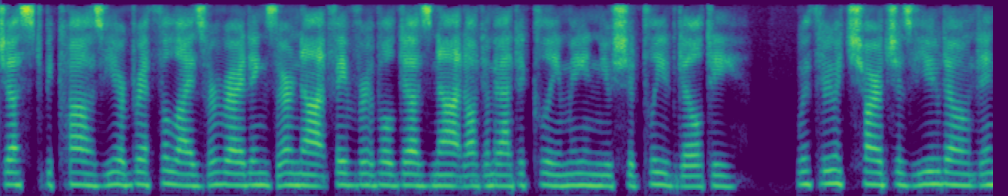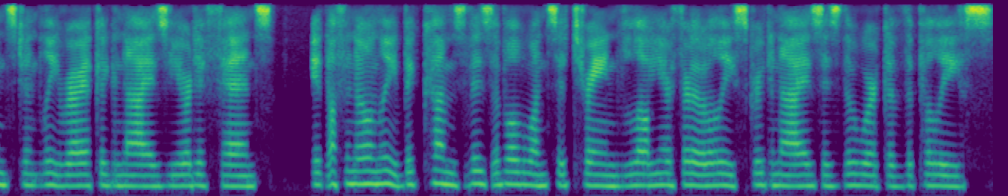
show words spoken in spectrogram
Just because your breathalyzer writings are not favorable does not automatically mean you should plead guilty. With DUI charges, you don't instantly recognize your defense. It often only becomes visible once a trained lawyer thoroughly scrutinizes the work of the police.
